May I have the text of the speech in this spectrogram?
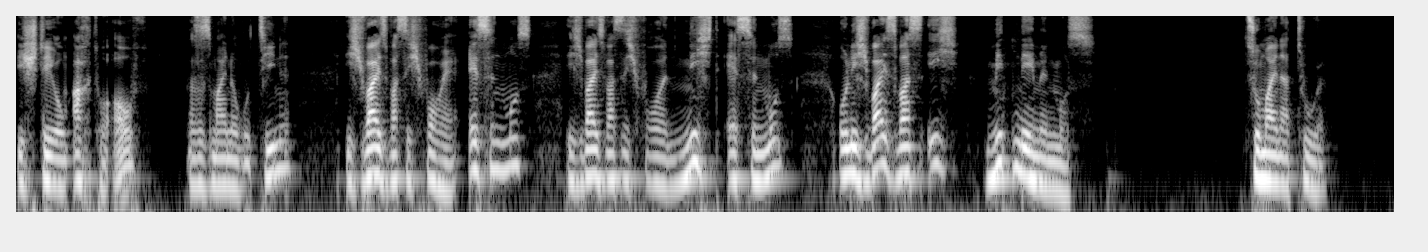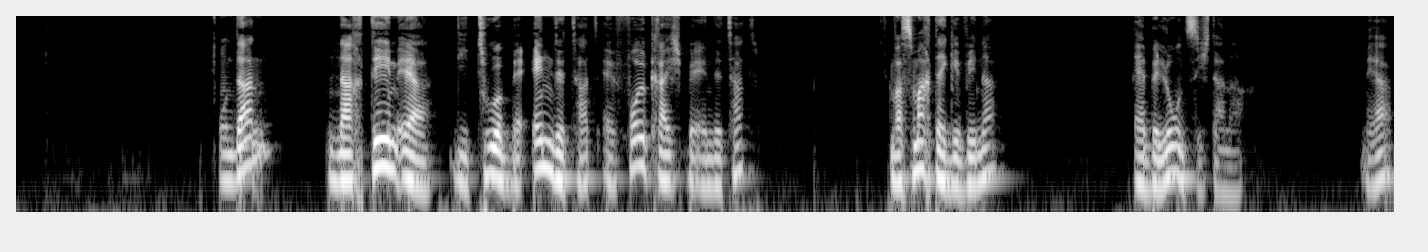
ich stehe um 8 Uhr auf, das ist meine Routine. Ich weiß, was ich vorher essen muss. Ich weiß, was ich vorher nicht essen muss. Und ich weiß, was ich mitnehmen muss zu meiner Tour. Und dann, nachdem er die Tour beendet hat, erfolgreich beendet hat, was macht der Gewinner? Er belohnt sich danach. Ja?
